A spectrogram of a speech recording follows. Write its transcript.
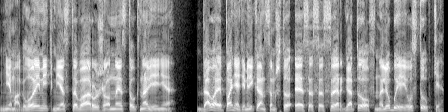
не могло иметь место вооруженное столкновение. Давая понять американцам, что СССР готов на любые уступки.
